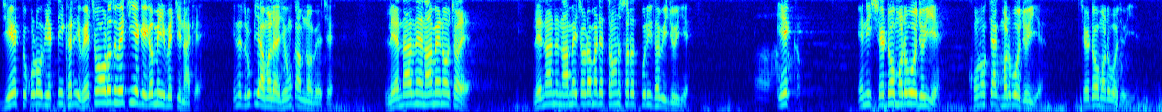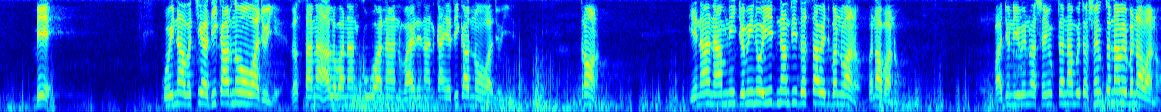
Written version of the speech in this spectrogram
જે ટુકડો વ્યક્તિ ખરી વેચવાવાળો તો વેચીએ કે ગમે એ વેચી નાખે. એને રૂપિયા મળે છે હું કામ ન વેચે. લેનારને નામે ન ચડે. લેનારને નામે ચડવા માટે ત્રણ શરત પૂરી થવી જોઈએ. એક એની શેઢો મળવો જોઈએ. ખૂણો ક્યાંક મળવો જોઈએ. શેઢો મળવો જોઈએ. બે કોઈના વચ્ચે અધિકાર ન હોવા જોઈએ. રસ્તાના હાલવાના કૂવાના ને વાયડના કાંઈ અધિકાર ન હોવા જોઈએ. ત્રણ, એના નામની જમીનો એ જ નામથી દસ્તાવેજ બનવાનો બનાવવાનો. બાજુની જમીનમાં સંયુક્ત નામ હોય તો સંયુક્ત નામે બનાવવાનો.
